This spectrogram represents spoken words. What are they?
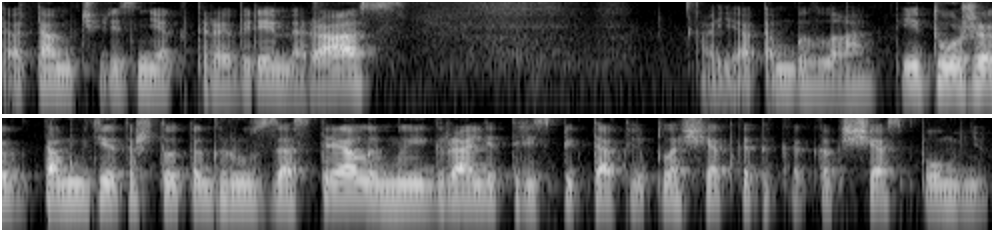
А там через некоторое время раз а я там была. И тоже там где-то что-то груз застрял, и мы играли три спектакля. Площадка такая, как сейчас помню.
